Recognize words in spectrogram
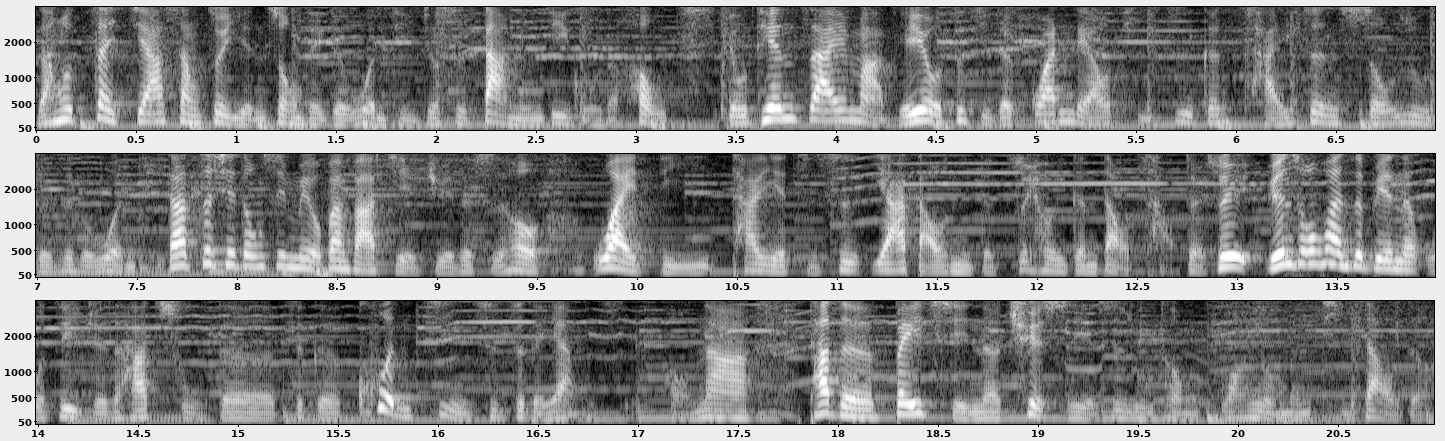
然后再加上最严重的一个问题，就是大明帝国的后期有天灾嘛，也有自己的官僚体制跟财政收入的这个问题，那这些东西没有办法解决的时候。后外敌他也只是压倒你的最后一根稻草，对，所以袁崇焕这边呢，我自己觉得他处的这个困境是这个样子。哦，那他的悲情呢，确实也是如同网友们提到的哈，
